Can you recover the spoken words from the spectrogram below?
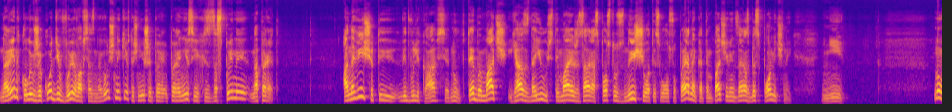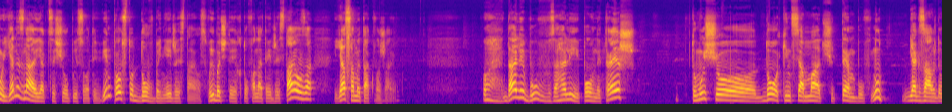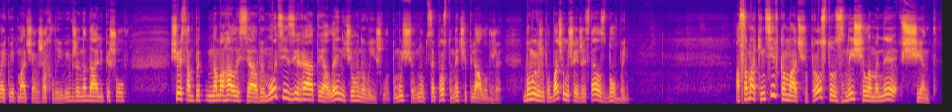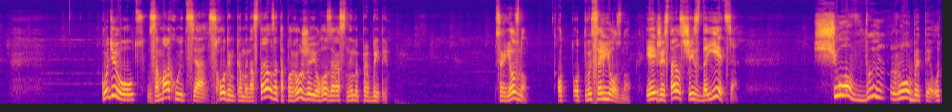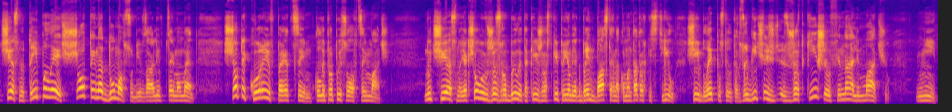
На ринг, коли вже Коді вирвався з наручників, точніше переніс їх з-за спини наперед. А навіщо ти відволікався? Ну, в тебе матч, я здаюсь, ти маєш зараз просто знищувати свого суперника, тим паче він зараз безпомічний. Ні. Ну, я не знаю, як це ще описувати. Він просто довбень AJ Styles. Вибачте, хто фанат AJ Styles, я саме так вважаю. Ой, далі був взагалі повний треш. Тому що до кінця матчу темп був, ну, як завжди, в еквіт матчах жахливий вже надалі пішов. Щось там намагалися в емоції зіграти, але нічого не вийшло. Тому що ну, це просто не чіпляло вже. Бо ми вже побачили, що AJ Styles довбень. А сама кінцівка матчу просто знищила мене вщент. Коді Роудс замахується сходинками на Стайлза та порожує його зараз ними прибити. Серйозно? От, от ви серйозно. І AJ Styles ще й здається. Що ви робите? От чесно, Triple H, що ти надумав собі взагалі в цей момент? Що ти курив перед цим, коли прописував цей матч? Ну чесно, якщо ви вже зробили такий жорсткий прийом, як брейнбастер на коментаторський стіл, ще й блейд пустили, так зробіть щось жорсткіше в фіналі матчу. Ні.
